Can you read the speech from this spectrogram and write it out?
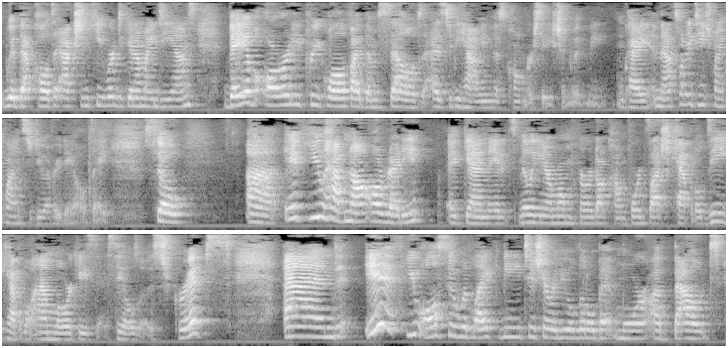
with that call to action keyword to get on my DMs, they have already pre-qualified themselves as to be having this conversation with me. Okay. And that's what I teach my clients to do every day, all day. So uh, if you have not already, again, it's millionairemompreneur.com forward slash capital D, capital M, lowercase sales scripts. And if you also would like me to share with you a little bit more about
